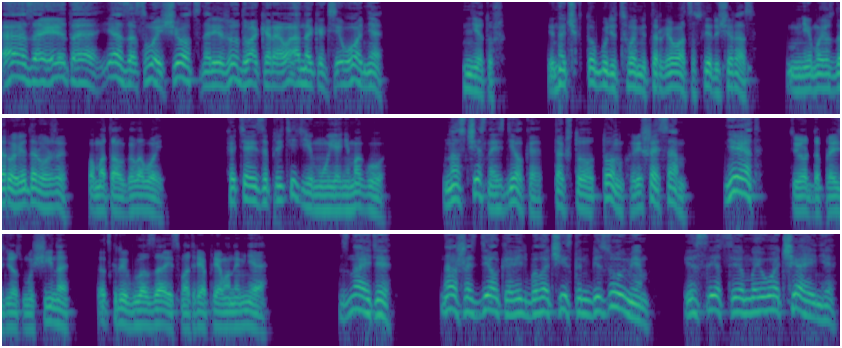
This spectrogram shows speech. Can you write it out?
«А за это я за свой счет снаряжу два каравана, как сегодня». «Нет уж. Иначе кто будет с вами торговаться в следующий раз? Мне мое здоровье дороже», — помотал головой. «Хотя и запретить ему я не могу. У нас честная сделка, так что, Тонг, решай сам». «Нет», — твердо произнес мужчина, открыв глаза и смотря прямо на меня. «Знаете, наша сделка ведь была чистым безумием и следствием моего отчаяния.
